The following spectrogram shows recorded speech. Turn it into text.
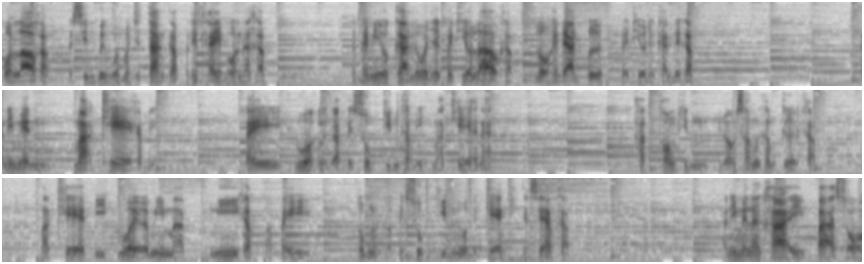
ปลาวครับซิมบึงว่ามันจะต่างกับประเทศไทยบ่นะครับถ้าใครมีโอกาสหรือว่าอยากไปเที่ยวลาวครับรอให้ดานเปิดไปเที่ยวด้วยกันด้วยครับ อันนี้เมนหมากเคครับนี่ไปลวกแล้วก็ไปซุปกินครับนี่หมากเคนะพักท้องถิ่นพี่น้องสามมือคำเกิดครับหมากแค่ปีกล้วยแล้วมีหมากมี่ครับเอาไป ต้มแล้วก็ไปซุปกินหรือว่าไปแกงกินกระแซบครับ อันนี้เป็นร้านขายปลาสอง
